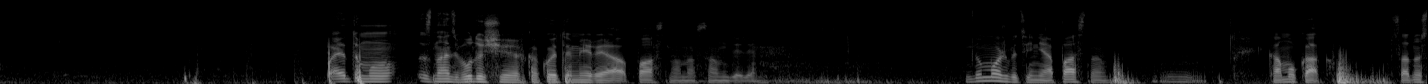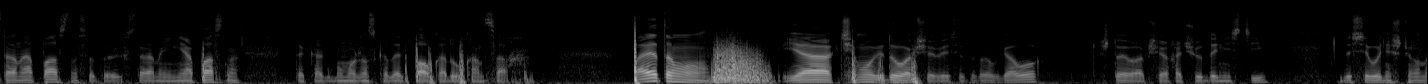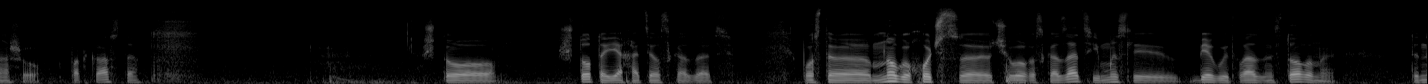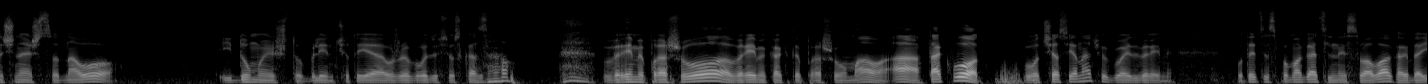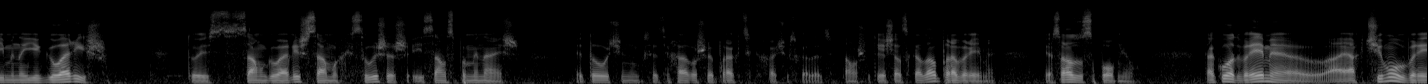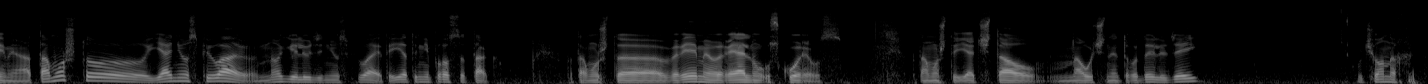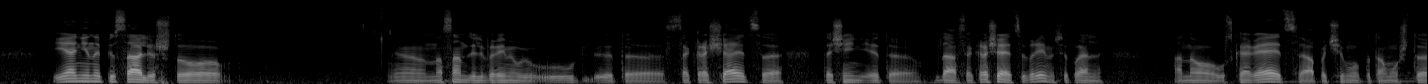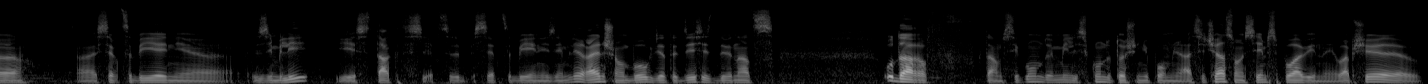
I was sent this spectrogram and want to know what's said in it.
Поэтому знать будущее в какой-то мере опасно на самом деле. Ну, может быть, и не опасно. Кому как. С одной стороны опасно, с другой стороны не опасно это, как бы можно сказать, палка о двух концах. Поэтому я к чему веду вообще весь этот разговор, что я вообще хочу донести до сегодняшнего нашего подкаста, что что-то я хотел сказать. Просто много хочется чего рассказать, и мысли бегают в разные стороны. Ты начинаешь с одного, и думаешь, что, блин, что-то я уже вроде все сказал, время прошло, а время как-то прошло мало. А, так вот, вот сейчас я начал говорить время. Вот эти вспомогательные слова, когда именно их говоришь, то есть сам говоришь, сам их слышишь и сам вспоминаешь. Это очень, кстати, хорошая практика, хочу сказать. Потому что вот я сейчас сказал про время, я сразу вспомнил. Так вот, время, а, а к чему время? А тому, что я не успеваю, многие люди не успевают. И это не просто так, потому что время реально ускорилось. Потому что я читал научные труды людей, ученых, и они написали, что на самом деле время это сокращается, точнее, это, да, сокращается время, все правильно. Оно ускоряется. А почему? Потому что э, сердцебиение Земли, есть такт сердце, сердцебиения Земли. Раньше он был где-то 10-12 ударов там, в секунду, миллисекунду, точно не помню. А сейчас он 7,5. Вообще,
